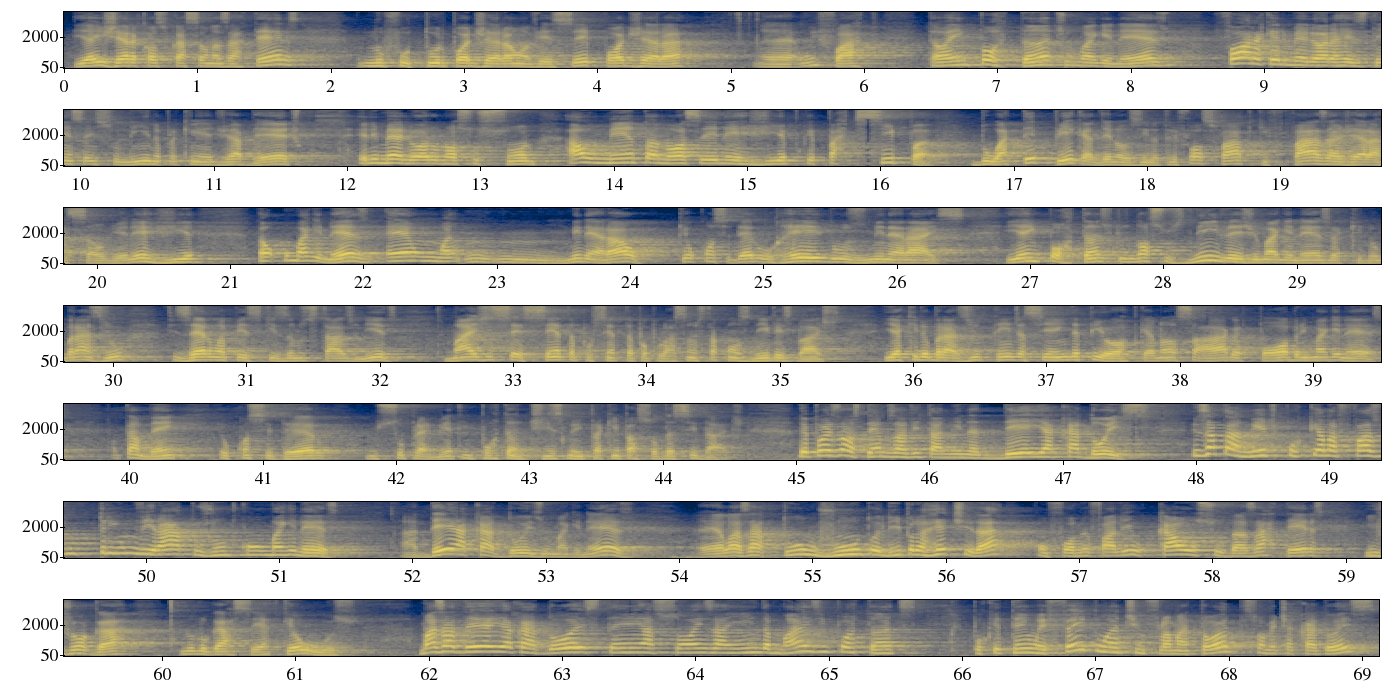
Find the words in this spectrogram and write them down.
E aí gera calcificação nas artérias, no futuro pode gerar um AVC, pode gerar é, um infarto. Então é importante o magnésio, fora que ele melhora a resistência à insulina para quem é diabético, ele melhora o nosso sono, aumenta a nossa energia, porque participa do ATP, que é adenosina trifosfato, que faz a geração de energia. Então, o magnésio é um, um, um mineral que eu considero o rei dos minerais. E é importante que os nossos níveis de magnésio aqui no Brasil fizeram uma pesquisa nos Estados Unidos, mais de 60% da população está com os níveis baixos. E aqui no Brasil tende a ser ainda pior, porque a nossa água é pobre em magnésio. Então, também eu considero um suplemento importantíssimo para quem passou da cidade. Depois nós temos a vitamina D e a K2, exatamente porque ela faz um triunvirato junto com o magnésio. A D, a K2 e o magnésio elas atuam junto ali para retirar, conforme eu falei, o cálcio das artérias e jogar no lugar certo, que é o osso. Mas a D e a K2 têm ações ainda mais importantes, porque tem um efeito anti-inflamatório, principalmente a K2,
